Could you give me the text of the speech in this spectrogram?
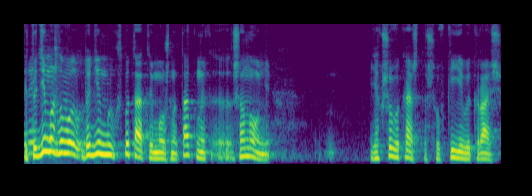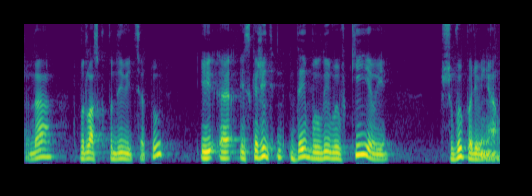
І тоді, можливо, тоді ми спитати можна, так, них, е, шановні, якщо ви кажете, що в Києві краще, да, то, будь ласка, подивіться тут і, е, і скажіть, де були ви в Києві, щоб ви порівняли.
